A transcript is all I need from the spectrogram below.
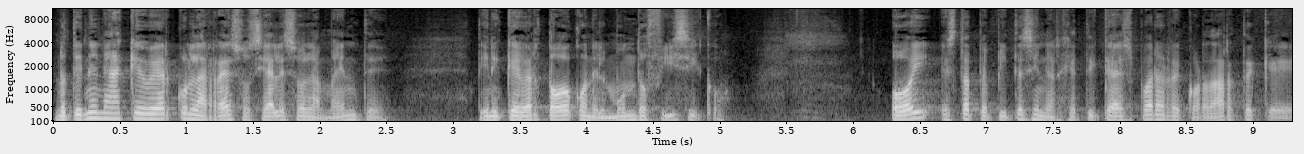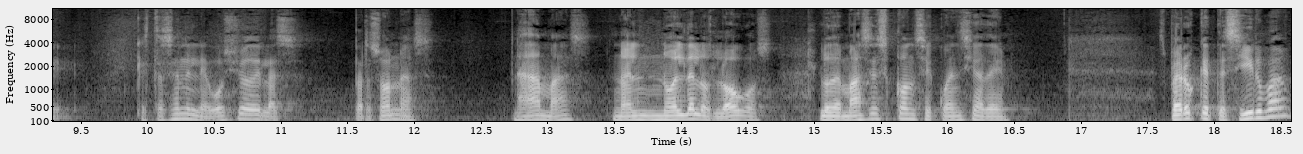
No tiene nada que ver con las redes sociales solamente. Tiene que ver todo con el mundo físico. Hoy esta pepita sinergética es para recordarte que, que estás en el negocio de las personas, nada más, no el, no el de los logos. Lo demás es consecuencia de. Espero que te sirva,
